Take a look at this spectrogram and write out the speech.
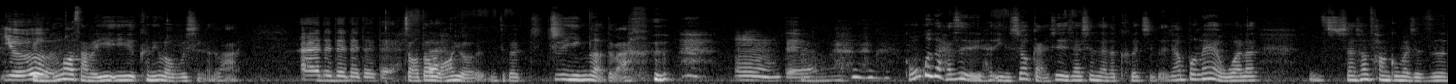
评论咯啥么，伊伊肯定老高兴个，对伐？哎，对对对对对。找到网友这个知音了，对吧？嗯，对。我觉着还是也是要感谢一下现在的科技的，像本来我了。想想唱歌嘛，就是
